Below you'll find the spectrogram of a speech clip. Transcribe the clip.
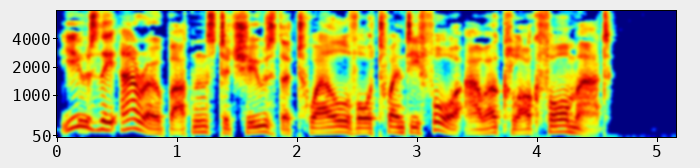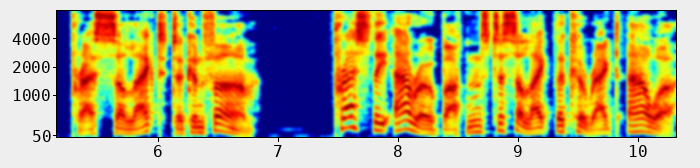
Use the arrow buttons to choose the 12 or 24 hour clock format. Press Select to confirm. Press the arrow buttons to select the correct hour.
